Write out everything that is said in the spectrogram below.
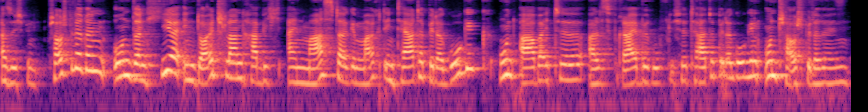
Also ich bin Schauspielerin und dann hier in Deutschland habe ich einen Master gemacht in Theaterpädagogik und arbeite als freiberufliche Theaterpädagogin und Schauspielerin.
